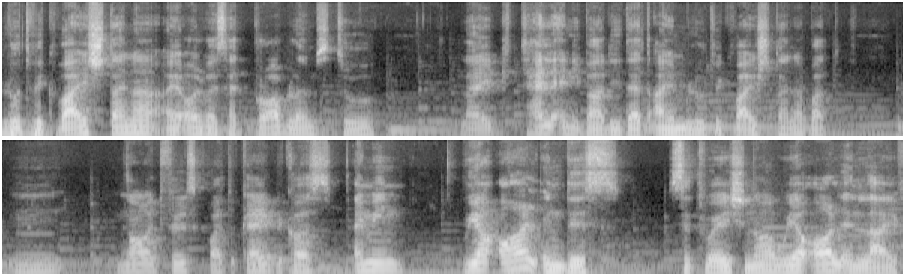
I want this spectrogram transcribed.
ludwig weissteiner i always had problems to like tell anybody that i'm ludwig weissteiner but mm, now it feels quite okay because i mean we are all in this situation or we are all in life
